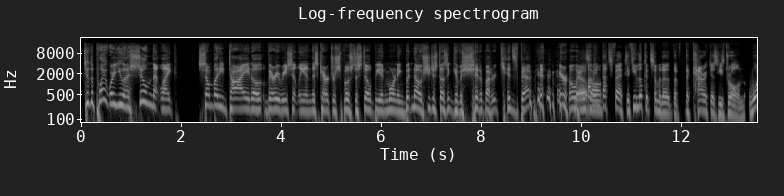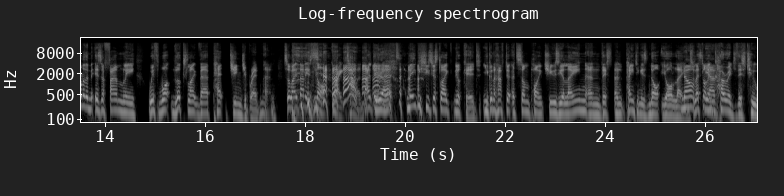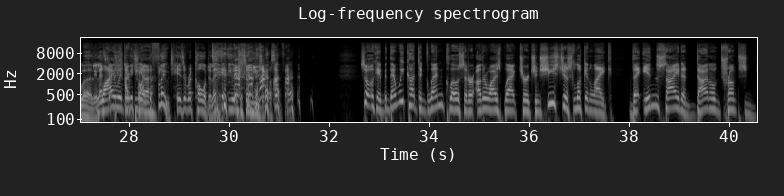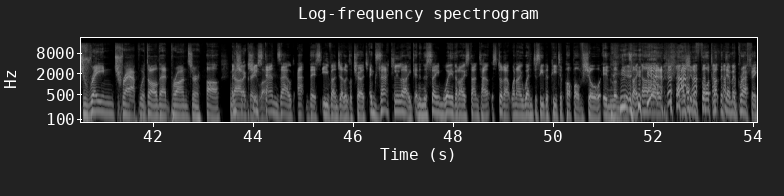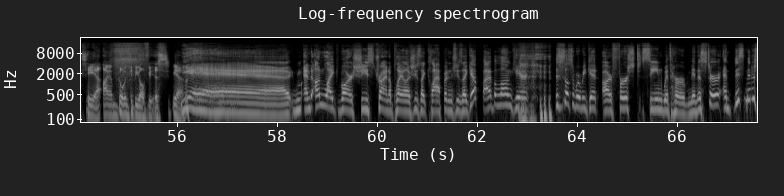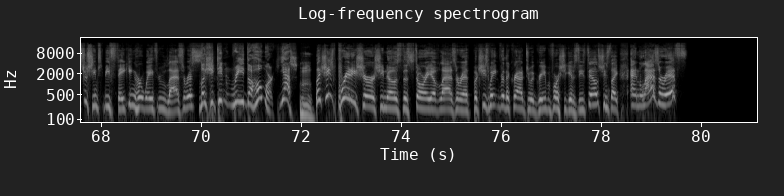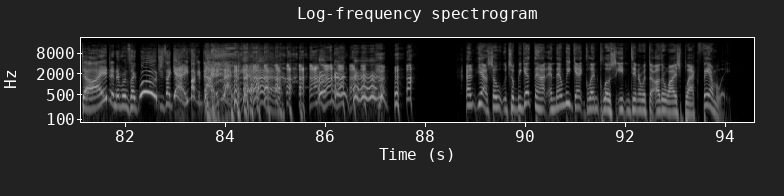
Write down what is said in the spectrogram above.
to the point where you assume that like somebody died uh, very recently and this character's supposed to still be in mourning but no she just doesn't give a shit about her kid's batman mural No. I mean, that's fair because if you look at some of the, the the characters he's drawn, one of them is a family with what looks like their pet gingerbread man. So, like, that is not great talent. I- Yeah. Maybe she's just like, look, kid, you're going to have to at some point choose your lane, and this and painting is not your lane. No, so let's not yeah. encourage this too early. Let's Why get- would there have you be tried a- the flute? Here's a recorder. Let's get you into some music or something. So okay but then we cut to glenn close at her otherwise black church and she's just looking like the inside of donald trump's drain trap with all that bronzer Uh, and Not she, a great she look. stands out at this evangelical church exactly like and in the same way that I stand out stood out when I went to see the Peter Popoff show in London. It's like, oh, I should have thought about the demographics here. I am going to be obvious. Yeah. Yeah. And unlike Marsh, she's trying to play, like, she's like clapping. She's like, yep, I belong here. this is also where we get our first scene with her minister. And this minister seems to be faking her way through Lazarus. like she didn't read the homework yes hmm. Like she's pretty sure she knows the story of Lazarus, but she's waiting for the crowd to agree before she gives details. She's like, and Lazarus died, and everyone's like, woo! And she's like, yeah, he fucking died, exactly. Yeah. And yeah, so so we get that, and then we get Glenn Close eating dinner with the otherwise black family,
